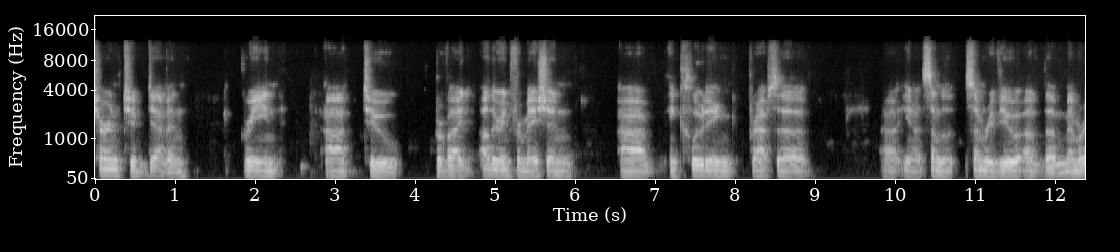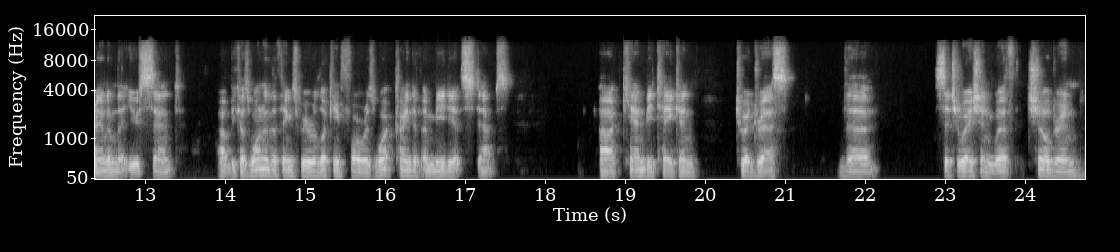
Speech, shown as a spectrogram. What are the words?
turn to Devin Green uh, to provide other information uh, including perhaps a uh, you know some some review of the memorandum that you sent, uh, because one of the things we were looking for was what kind of immediate steps uh, can be taken to address the situation with children,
